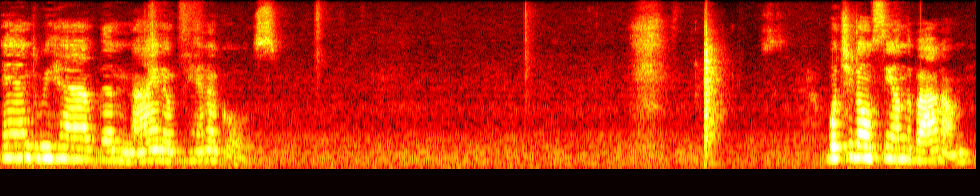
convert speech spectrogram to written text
And we have the Nine of Pentacles. What you don't see on the bottom,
